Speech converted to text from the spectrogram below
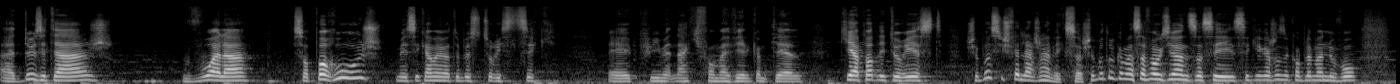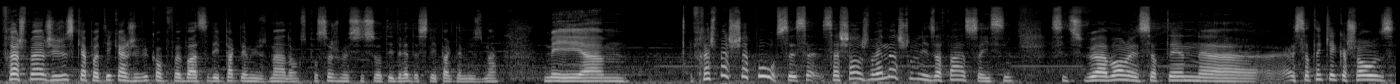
à deux étages. Voilà. Ils sont pas rouges, mais c'est quand même un autobus touristique. Et puis maintenant qu'ils font ma ville comme telle, qui apporte les touristes. Je sais pas si je fais de l'argent avec ça. Je sais pas trop comment ça fonctionne. Ça, c'est quelque chose de complètement nouveau. Franchement, j'ai juste capoté quand j'ai vu qu'on pouvait bâtir des parcs d'amusement. Donc c'est pour ça que je me suis sauté direct de ces parcs d'amusement. Mais euh, franchement, chapeau. Ça, change vraiment, je trouve, les affaires, ça ici. Si tu veux avoir un certain, euh, un certain quelque chose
